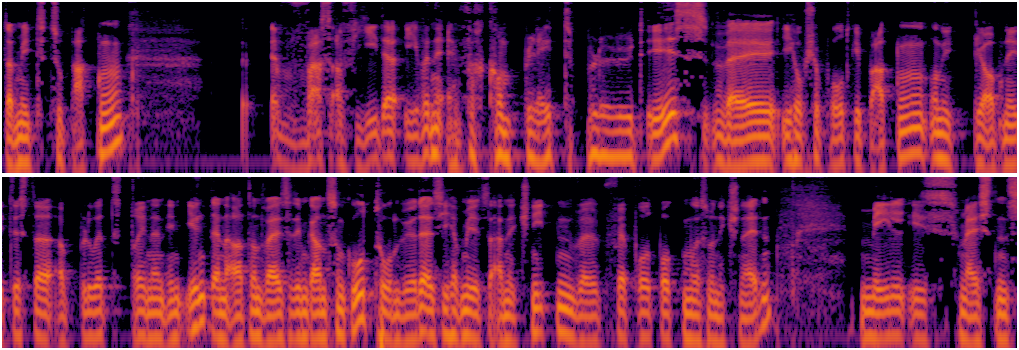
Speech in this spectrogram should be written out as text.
damit zu backen was auf jeder Ebene einfach komplett blöd ist, weil ich habe schon Brot gebacken und ich glaube nicht, dass da ein Blut drinnen in irgendeiner Art und Weise dem Ganzen gut tun würde. Also ich habe mir jetzt auch nicht geschnitten, weil für Brotbacken muss man nicht schneiden. Mehl ist meistens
